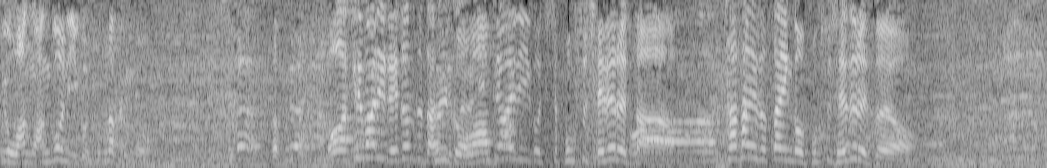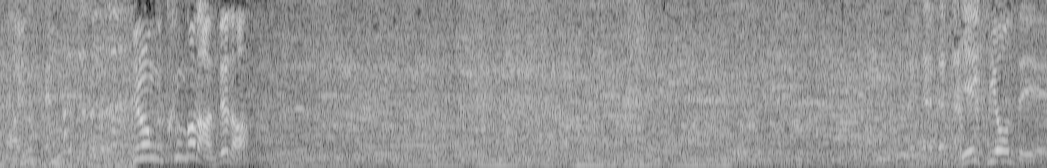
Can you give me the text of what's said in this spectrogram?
이거 왕, 왕건이 이거 존나 큰 거. 와, 세 마리 레전드다. 그러니까, 와, 파일이 이거 진짜 복수 제대로 했다. 사상에서 쌓인 거 복수 제대로 했어요. 이런 거 큰 건 안 되나? 얘 귀여운데, 얘.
